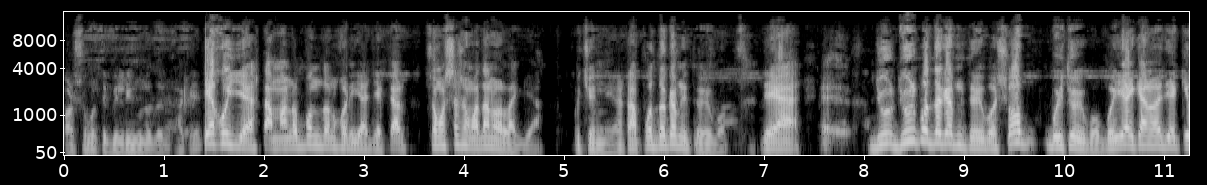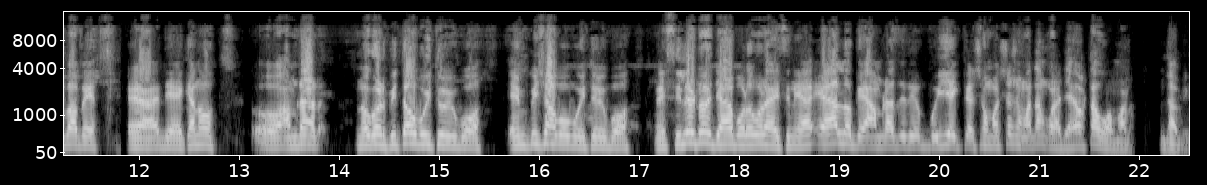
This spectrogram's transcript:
পার্শ্ববর্তী বিল্ডিংগুলো যদি থাকে। এ কইয়া একটা মানববন্ধন করিয়া যে একটা সমস্যা সমাধান লাগিয়া, বুঝছেন একটা পদক্ষেপ নিতে হইব। যে জোর পদক্ষেপ নিতে হইব, সব বইতে হইব। বইয়া কেন যে কীভাবে যে কেন আমরা নগর পিতাও বইতে হইব, এমপি সাহেবও বইতে হইব মানে সিলেটর যারা বড় বড় আইসিন এর লগে আমরা যদি বইয়ে একটা সমস্যা সমাধান করা যায়, ওটাও আমার দাবি।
